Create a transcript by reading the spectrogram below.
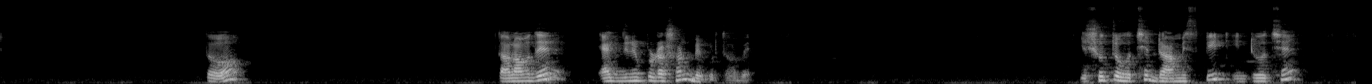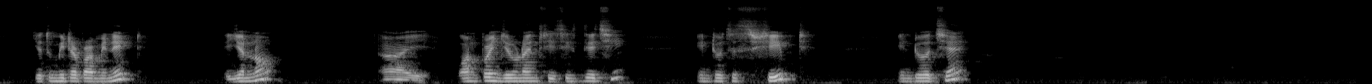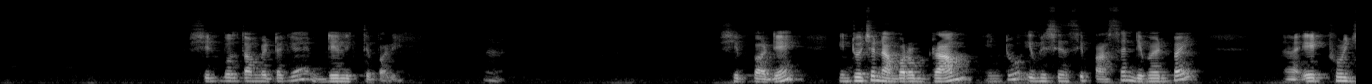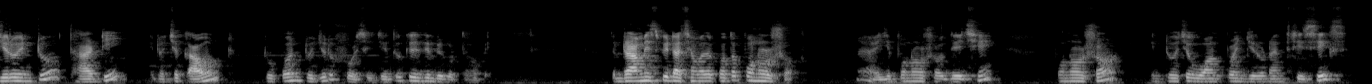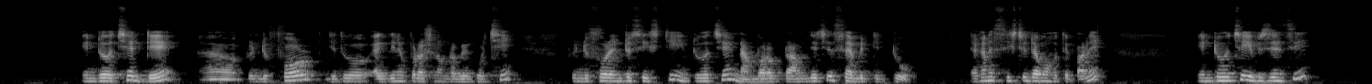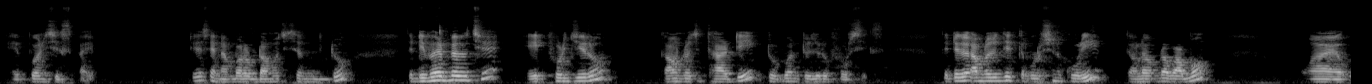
তো তাহলে আমাদের একদিনের প্রোডাকশন বের করতে হবে। এর সূত্র হচ্ছে ড্রাম স্পিড ইন্টু হচ্ছে যেহেতু মিটার পার মিনিট এই জন্য one point zero nine three six দিয়েছি ইন্টু হচ্ছে শিফট ইন্টু হচ্ছে শিট বলতে আমরা এটাকে ডে লিখতে পারি। শিপ বা ডে ইন্টু হচ্ছে number of drum into efficiency percent divide by eight four zero into thirty এটা হচ্ছে count two point two zero four six যেহেতু কেজি দিয়ে বের করতে হবে। তো ড্রাম স্পিড আছে আমাদের কত? পনেরোশো। হ্যাঁ এই যে পনেরোশো দিয়েছি, পনেরোশো ইন্টু হচ্ছে one point zero nine three six into হচ্ছে ডে টোয়েন্টি ফোর যেহেতু একদিনের প্রোডাকশন আমরা বের করছি twenty four into sixty into হচ্ছে নাম্বার অফ ড্রাম দিয়েছে সেভেন্টি টু এখানে সিক্সটি ড্রামও হতে পারে ইন্টু হচ্ছে efficiency eight point six five ঠিক আছে? নাম্বার অফ ড্রাম হচ্ছে সেভেন্টি টু তো ডিভাইড বাই হচ্ছে এইট ফোর জিরো কাউন্ট হচ্ছে thirty two point two zero four six তো এটাকে আমরা যদি ক্যালকুলেশন করি, তাহলে আমরা পাবো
